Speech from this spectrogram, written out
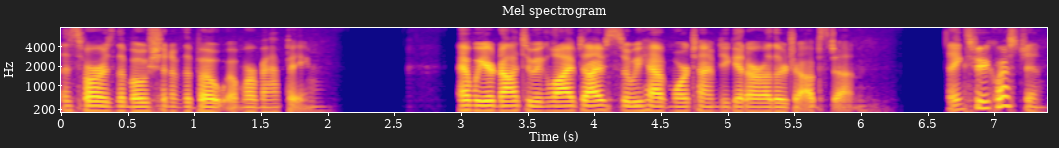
as far as the motion of the boat when we're mapping. And we are not doing live dives, so we have more time to get our other jobs done. Thanks for your question.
